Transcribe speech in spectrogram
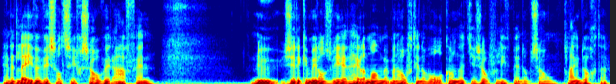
En het leven wisselt zich zo weer af en nu zit ik inmiddels weer helemaal met mijn hoofd in de wolken omdat je zo verliefd bent op zo'n kleindochter.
